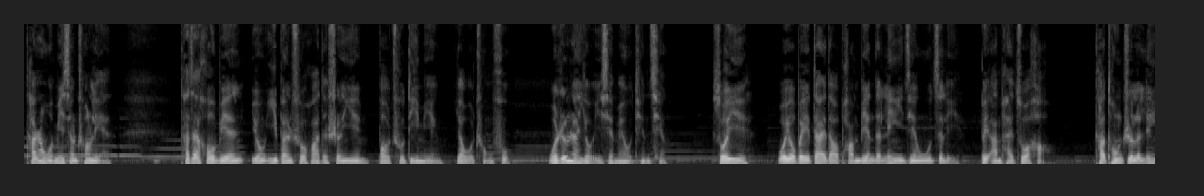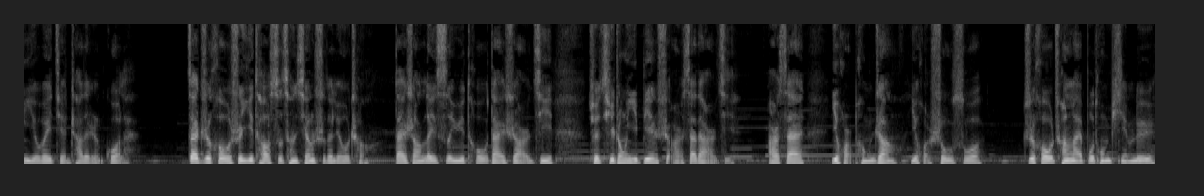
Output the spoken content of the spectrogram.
他让我面向窗帘，他在后边用一般说话的声音报出地名，要我重复。我仍然有一些没有听清，所以我又被带到旁边的另一间屋子里，被安排坐好。他通知了另一位检查的人过来。再之后是一套似曾相识的流程。戴上类似于头戴式耳机，却其中一边是耳塞的耳机，耳塞一会儿膨胀，一会儿收缩，之后传来不同频率、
